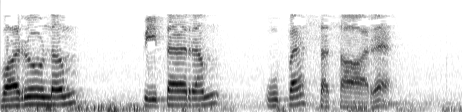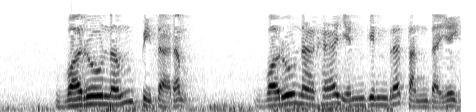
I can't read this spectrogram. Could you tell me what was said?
வருணம் பிதரம் உபசசார. வருணம் பிதரம். வருணக என்கின்ற தந்தையை.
